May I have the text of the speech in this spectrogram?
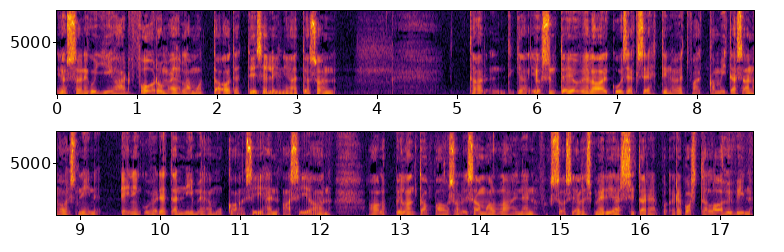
jossain niin jihad-foorumeilla, mutta otettiin se linja, että jos on tar- jos nyt ei ole vielä aikuiseksi ehtinyt, että vaikka mitä sanoisi, niin ei niin kuin vedetä nimeä mukaan siihen asiaan. Alppilan tapaus oli samanlainen. Sosiaalisessa mediassa sitä repostellaan hyvin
